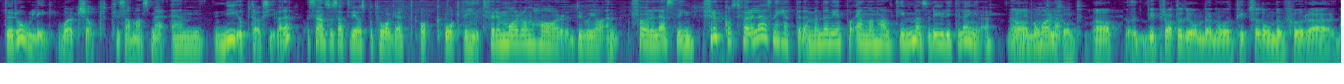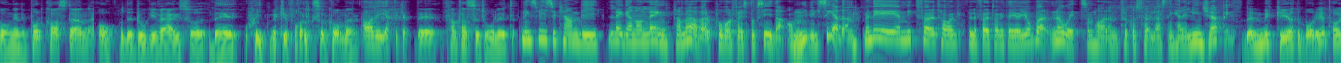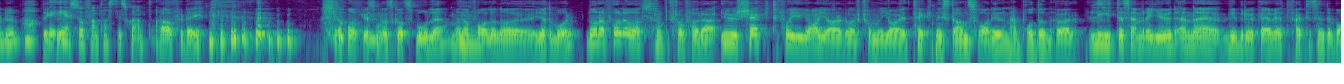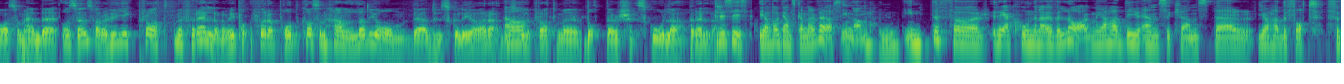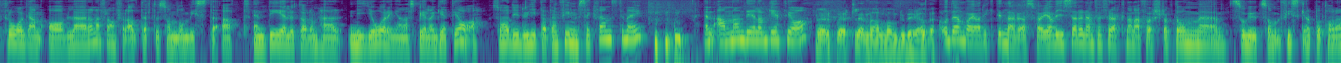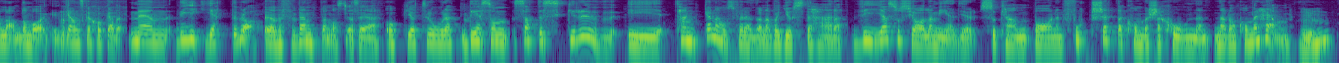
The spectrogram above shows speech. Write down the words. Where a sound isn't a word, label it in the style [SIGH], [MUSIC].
jätterolig workshop tillsammans med en ny uppdragsgivare. Sen så satte vi oss på tåget och åkte hit. För imorgon har du och jag en föreläsning. Frukostföreläsning hette det, men den är på en och en halv timme. Så det är ju lite längre. Men den är på morgonen. sånt. Ja. Vi pratade ju om den och tipsade om den förra gången i podcasten och, det drog iväg så det är skitmycket folk som kommer. Ja, det är jättekul. Det är fantastiskt roligt. Förhoppningsvis så kan vi lägga någon länk framöver på vår Facebook-sida om ni vill se den. Men det är mitt företag, eller företaget där jag jobbar, Knowit, som har en frukostföreläsning här i Linköping. Det är mycket Göteborg ett tag nu. Det kul. är så fantastiskt skönt. Ja, för dig. [LAUGHS] [LAUGHS] Jag åker som en skottsbole mellan Falun och Göteborg. Några follow-ups från, från förra. Ursäkt får ju jag göra då eftersom jag är tekniskt ansvarig i den här podden. För lite sämre ljud än eh, vi brukar. Jag vet faktiskt inte vad som hände. Och sen Sara, hur gick pratet med föräldrarna? Vi, förra podcasten handlade ju om det du skulle göra. Du Ja. skulle prata med dotterns skola-föräldrar. Precis. Jag var ganska nervös innan. Inte för reaktionerna överlag, men jag hade ju en sekvens där jag hade fått förfrågan av lärarna framför allt eftersom de visste att en del av de här nioåringarna spelar GTA. Så hade ju du hittat en filmsekvens till mig. [LAUGHS] en annan del av GTA. Är verkligen en annan del. Och den var jag riktigt nervös för. Jag visade den för fröknarna först och de eh, såg ut som fiskar på torra land. De var ganska chockade. Men det gick jättebra. Över förväntan måste jag säga. Och jag tror att det som satte skruv i tankarna hos föräldrarna var just det här att via sociala medier så kan barnen fortsätta konversationen när de kommer hem.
